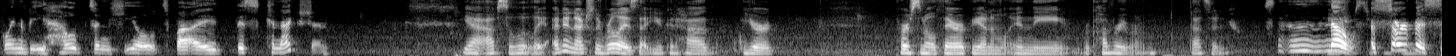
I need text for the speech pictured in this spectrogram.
going to be helped and healed by this connection yeah absolutely i didn't actually realize that you could have your personal therapy animal in the recovery room that's an mm, no a service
